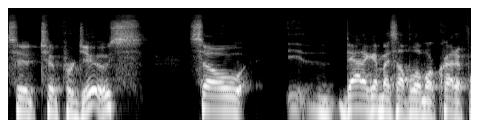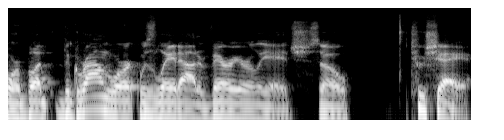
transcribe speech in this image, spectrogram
to to produce. So that I give myself a little more credit for. But the groundwork was laid out at very early age. So touche. Had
